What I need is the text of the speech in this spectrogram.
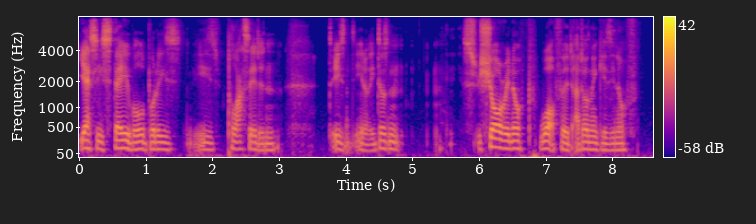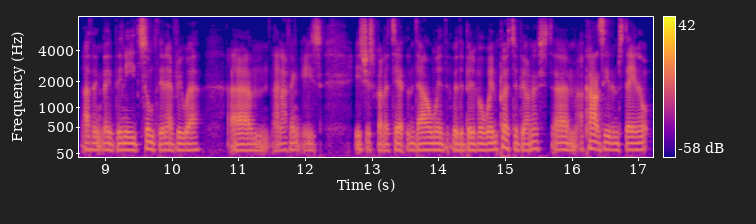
yes, he's stable, but he's he's placid and he's you know he doesn't shoring up Watford. I don't think is enough. I think they they need something everywhere, um, and I think he's he's just going to take them down with, with a bit of a whimper, to be honest. Um, I can't see them staying up.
